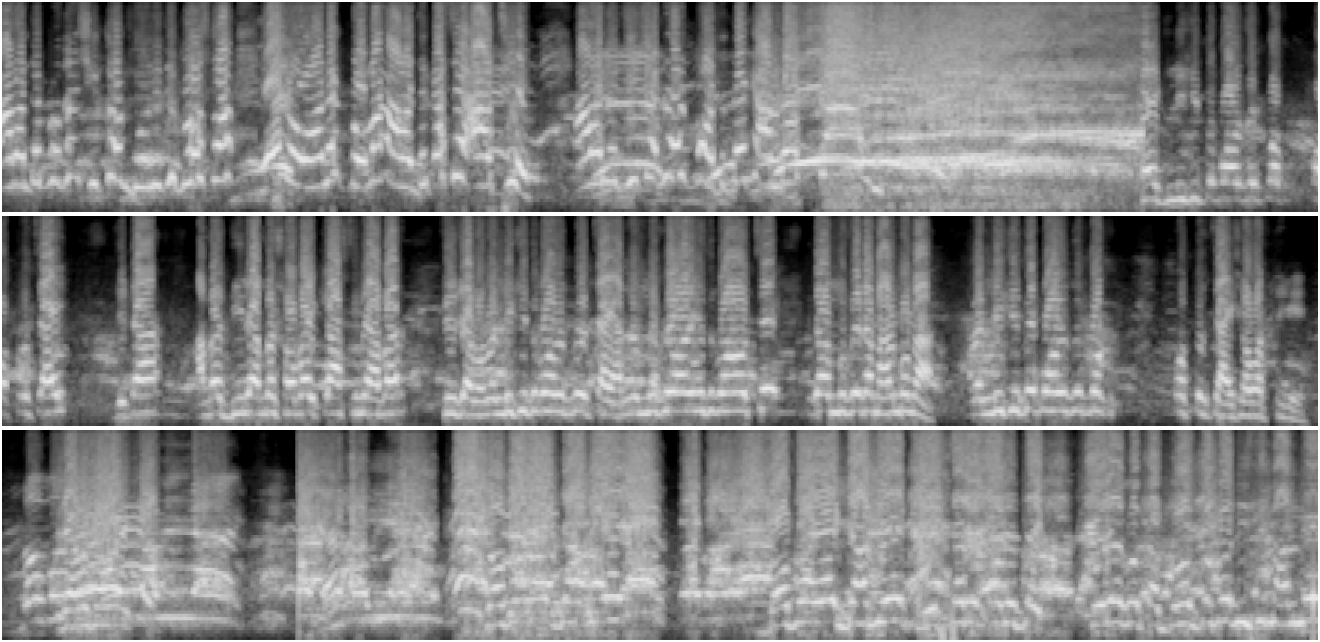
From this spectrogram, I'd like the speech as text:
আমাদের প্রধান শিক্ষক দুর্নীতিগ্রস্ত এর অনেক প্রমাণ আমাদের কাছে আছে। আমাদের টিচারদের পদত্যাগ আমরা এক লিখিত পত্র- পত্র চাই যেটা আমরা দিলে আমরা সবাই ক্লাস রুমে আবার ফিরে যাব। আমরা লিখিত পদত্যাগ চাই। আমরা মুখে অনেক কিছু বলা হচ্ছে কিন্তু মুখে এটা মানবো না। আমরা লিখিত পত্র- পত্র চাই সবার থেকে। এটা সবাই সবার এক এক, দাবি এক, হেডস্যারের পদত্যাগ। সোজা কথা, দশ দফা দিছি মানবে,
